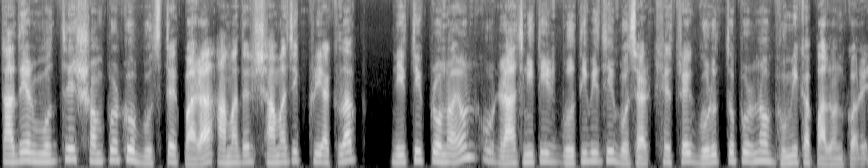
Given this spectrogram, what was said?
তাদের মধ্যে সম্পর্ক বুঝতে পারা আমাদের সামাজিক ক্রিয়াকলাপ নীতি প্রণয়ন ও রাজনীতির গতিবিধি বোঝার ক্ষেত্রে গুরুত্বপূর্ণ ভূমিকা পালন করে।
